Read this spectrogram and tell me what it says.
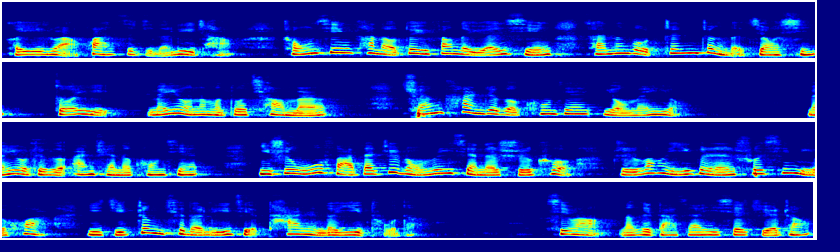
可以软化自己的立场，重新看到对方的原型，才能够真正的交心。所以没有那么多窍门，全看这个空间有没有。没有这个安全的空间，你是无法在这种危险的时刻指望一个人说心里话，以及正确的理解他人的意图的。希望能给大家一些绝招，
